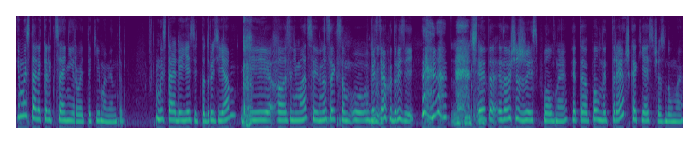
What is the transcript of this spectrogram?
И мы стали коллекционировать такие моменты мы стали ездить по друзьям и э, заниматься именно сексом у, в гостях у друзей. Это, это вообще жесть полная. Это полный трэш, как я сейчас думаю.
